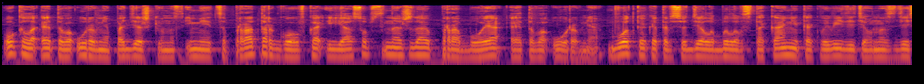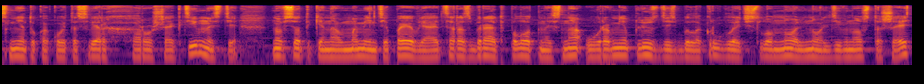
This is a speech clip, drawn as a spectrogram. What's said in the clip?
Около этого уровня поддержки у нас имеется проторговка, и я, собственно, ожидаю пробоя этого уровня. Вот как это все дело было в стакане. Как вы видите, у нас здесь нету какой-то сверх хорошей активности, но все-таки на моменте появляется, разбирают плотность на уровне, плюс здесь было круглое число 0,096,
